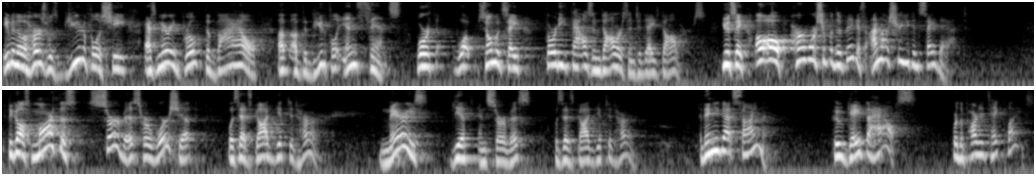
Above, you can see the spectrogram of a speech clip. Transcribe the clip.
Even though hers was beautiful as she, as Mary broke the vial of, of the beautiful incense, worth what some would say $30,000 in today's dollars. You would say, oh, oh, her worship was the biggest. I'm not sure you can say that. Because Martha's service, her worship, was as God gifted her. Mary's gift and service was as God gifted her. And then you got Simon, who gave the house where the party to take place.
